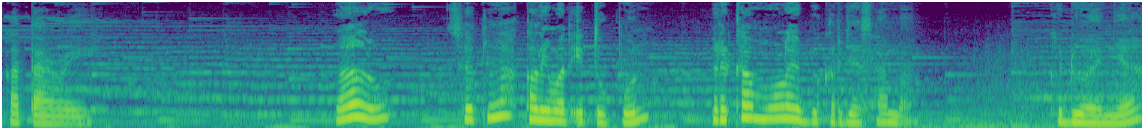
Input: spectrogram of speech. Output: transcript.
Kata Ray. Lalu, setelah kalimat itu pun, mereka mulai bekerja sama. Keduanya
